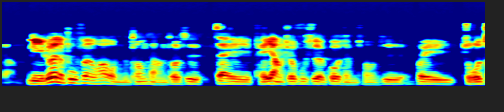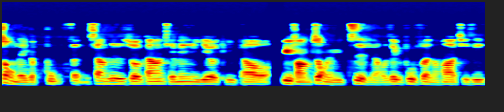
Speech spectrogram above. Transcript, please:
这样理论的部分的话，我们通常都是在培养修复师的过程中是会着重的一个部分。像是说刚刚前面也有提到预防重于治疗这个部分的话，其实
